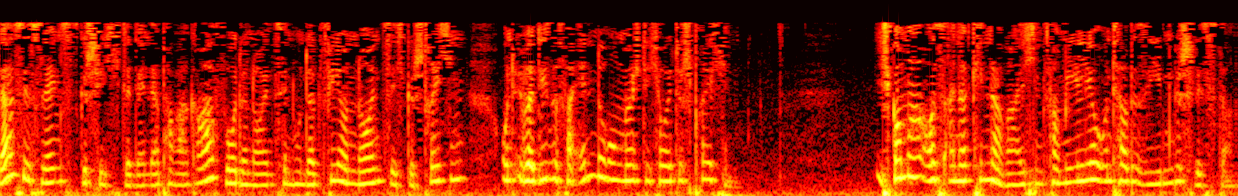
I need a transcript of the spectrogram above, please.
Das ist längst Geschichte, denn der Paragraph wurde 1994 gestrichen und über diese Veränderung möchte ich heute sprechen. Ich komme aus einer kinderreichen Familie und habe sieben Geschwister.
